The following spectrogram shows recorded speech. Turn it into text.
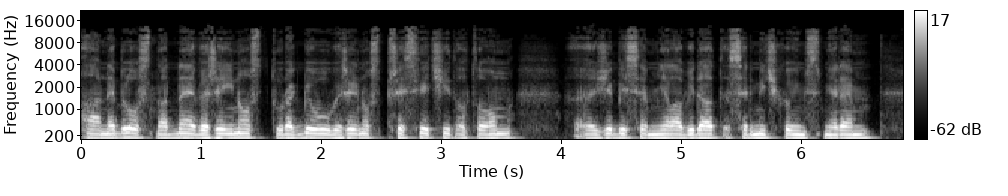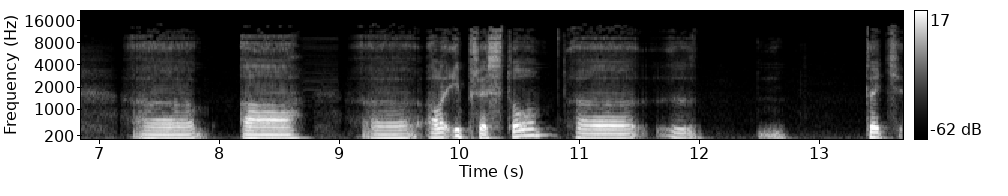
a nebylo snadné veřejnost, tu rugbyovou veřejnost přesvědčit o tom, že by se měla vydat sedmičkovým směrem a, ale i přesto teď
